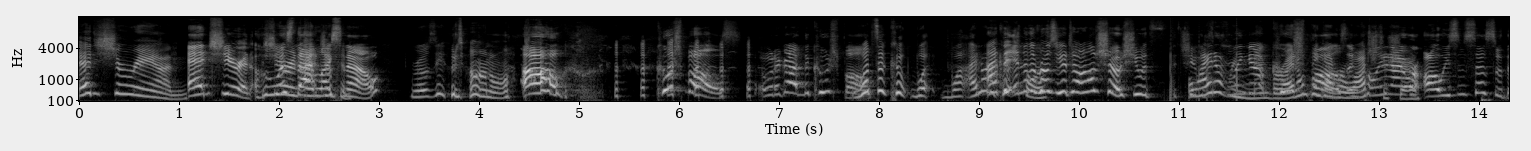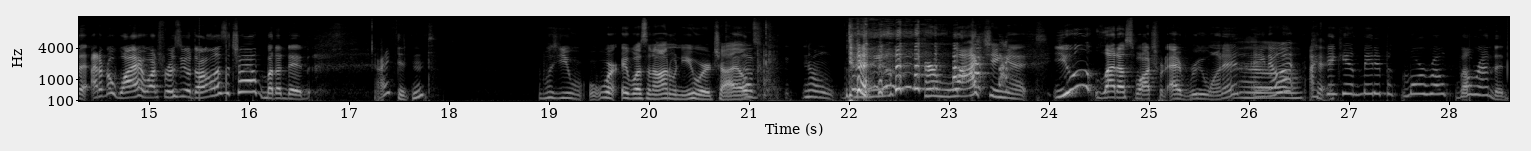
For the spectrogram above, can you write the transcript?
Ed Sheeran, Ed Sheeran. Who was that I like just him. now? Rosie O'Donnell. Oh, koosh balls. I would have gotten the koosh balls. What's a co- what? What? I don't. At the end of the Rosie O'Donnell show, she would. She Oh, would I don't remember. I don't think I ever balls, and watched Colleen and I show. were always obsessed with it. I don't know why I watched Rosie O'Donnell as a child, but I did. I didn't. Well, you were. It wasn't on when you were a child. Of- no, we are watching it. You let us watch whatever we wanted. and you know what? I think it made it more well-rounded.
